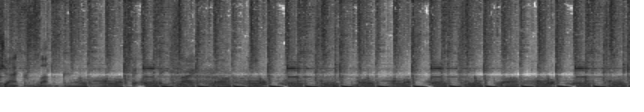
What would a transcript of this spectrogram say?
Jack Funk. You're locked on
